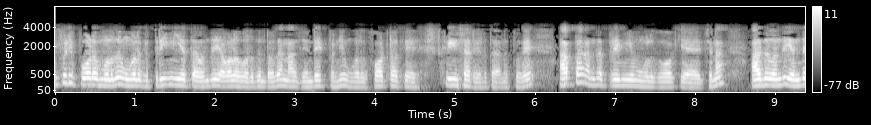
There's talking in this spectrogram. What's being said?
இப்படி போடும்பொழுது உங்களுக்கு பிரீமியத்தை வந்து எவ்வளவு வருதுன்றத நான் ஜென்ரேட் பண்ணி உங்களுக்கு போட்டோக்கு ஸ்கிரீன்ஷாட் எடுத்து அனுப்புவேன். அப்ப அந்த பிரீமியம் உங்களுக்கு ஓகே ஆயிடுச்சுன்னா அது வந்து எந்த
